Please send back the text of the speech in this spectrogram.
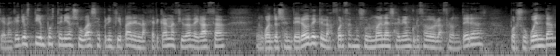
que en aquellos tiempos tenía su base principal en la cercana ciudad de Gaza, en cuanto se enteró de que las fuerzas musulmanas habían cruzado las fronteras, por su cuenta,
